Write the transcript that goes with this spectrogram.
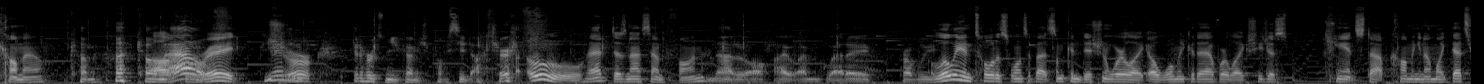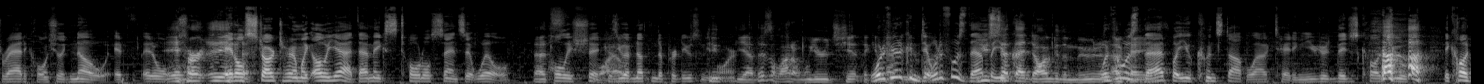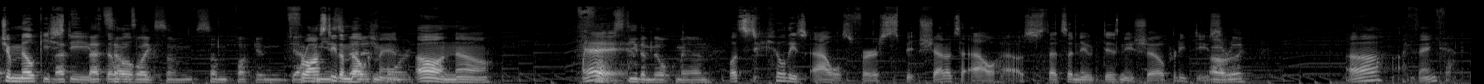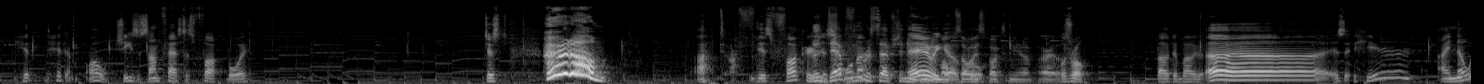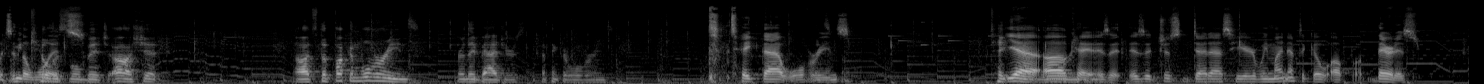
Komau. Come, come Oh, out. great jerk. If it hurts when you come, you should probably see a doctor. Ooh, that does not sound fun. Not at all. I, I'm glad I probably. Lillian told us once about some condition where like a woman could have where like she just can't stop coming, and I'm like, that's radical, and she's like, no, it it'll It hurt- it'll start to her. I'm like, oh yeah, that makes total sense. It will. That's Holy shit, because you have nothing to produce Dude, anymore. yeah, there's a lot of weird shit that. Can What if you had condi- what if it was that, You but you that dog to the moon. What if it was okay, that, but you couldn't stop lactating? and You they just called you they called you Milky That, Steve. that sounds little- like some some fucking Frosty the Japanese Milkman. porn. Oh no. Hey, Frosty the Milkman. let's kill these owls first. Shout out to Owl House. That's a new Disney show. Pretty oh, decent. Oh really? Uh, I think. Hit hit him. Oh Jesus, I'm fast as fuck, boy. Just hit him. I, This fucker the just depth not- perception There in we go. ups always fucks me up. All right, Let's roll. Bogda. Uh, is it here? I know it's Let in me the kill woods. this little bitch. Oh shit. Oh, it's the fucking Wolverines. Or are they Badgers? I think they're Wolverines. Take that, Wolverines. Take Yeah. Uh, okay. Is it is it just dead ass here? We might have to go up. There it is.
